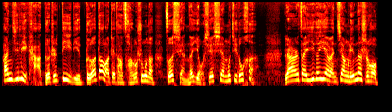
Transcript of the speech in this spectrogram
安吉丽卡得知弟弟得到了这套藏书呢，则显得有些羡慕嫉妒恨。然而在一个夜晚降临的时候，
